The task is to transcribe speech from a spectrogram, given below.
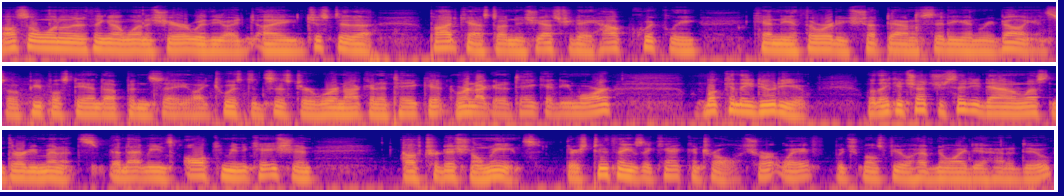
Also, one other thing I want to share with you I, I just did a podcast on this yesterday how quickly can the authorities shut down a city in rebellion? So if people stand up and say, like Twisted Sister, we're not going to take it, we're not going to take it anymore, what can they do to you? Well, they can shut your city down in less than 30 minutes, and that means all communication of traditional means. There's two things they can't control shortwave, which most people have no idea how to do,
